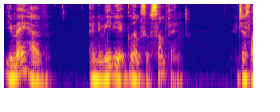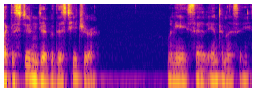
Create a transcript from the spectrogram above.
You may have an immediate glimpse of something, just like the student did with his teacher when he said intimacy.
